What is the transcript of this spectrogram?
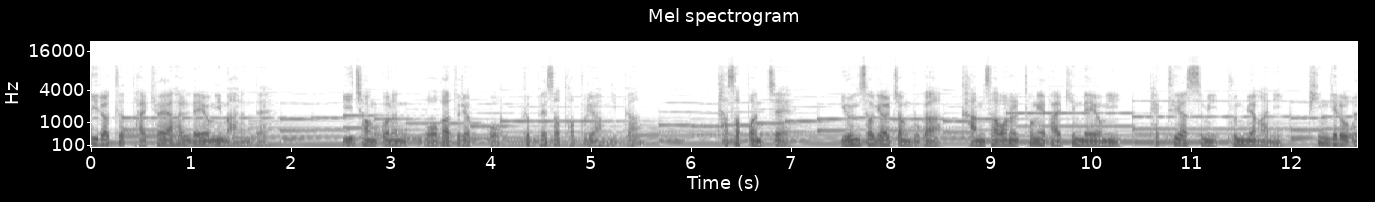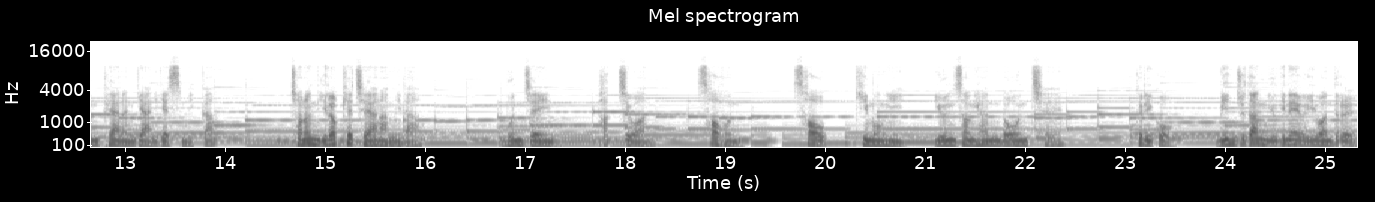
이렇듯 밝혀야 할 내용이 많은데 이 정권은 뭐가 두렵고 급해서 덮으려 합니까? 다섯 번째, 윤석열 정부가 감사원을 통해 밝힌 내용이 팩트였음이 분명하니 핑계로 은폐하는 게 아니겠습니까? 저는 이렇게 제안합니다. 문재인, 박지원, 서훈, 서욱, 김웅희, 윤성현, 노은채 그리고 민주당 6인의 의원들을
